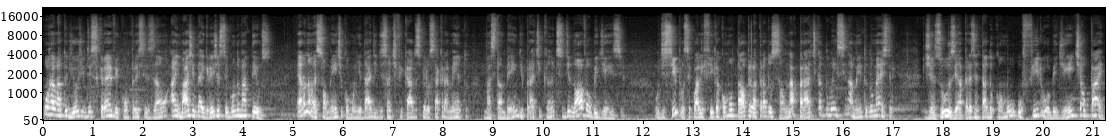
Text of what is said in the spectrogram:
O relato de hoje descreve com precisão a imagem da igreja segundo Mateus. Ela não é somente comunidade de santificados pelo sacramento, mas também de praticantes de nova obediência. O discípulo se qualifica como tal pela tradução na prática do ensinamento do Mestre. Jesus é apresentado como o filho obediente ao Pai.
